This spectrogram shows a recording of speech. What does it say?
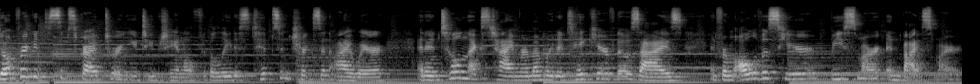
Don't forget to subscribe to our YouTube channel for the latest tips and tricks in eyewear. And until next time, remember to take care of those eyes. And from all of us here, be smart and buy smart.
